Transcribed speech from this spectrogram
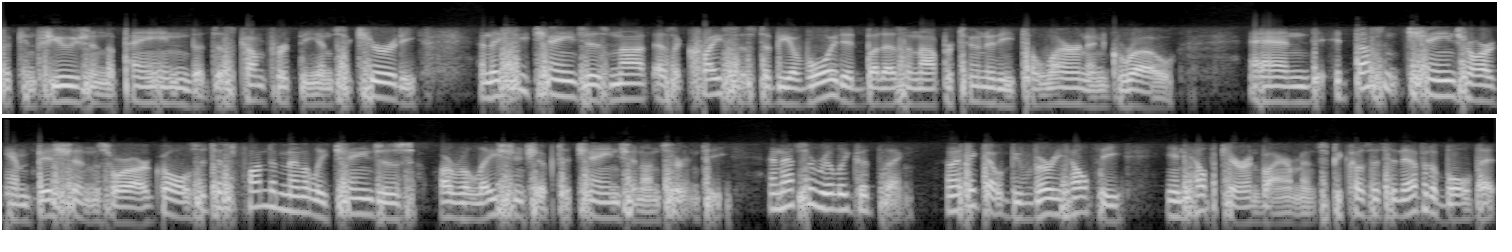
the confusion, the pain, the discomfort, the insecurity. And they see change as not as a crisis to be avoided, but as an opportunity to learn and grow. And it doesn't change our ambitions or our goals, it just fundamentally changes our relationship to change and uncertainty. And that's a really good thing. And I think that would be very healthy in healthcare environments because it's inevitable that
